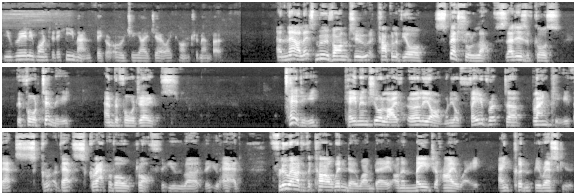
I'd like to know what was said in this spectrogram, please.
You really wanted a He Man figure or a G.I. Joe, I can't remember. And now let's move on to a couple of your special loves. That is, of course, before Timmy and before James. Teddy came into your life early on when your favourite uh, blankie, that, that scrap of old cloth that you, uh, that you had, flew out of the car window one day on a major highway and couldn't be rescued.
